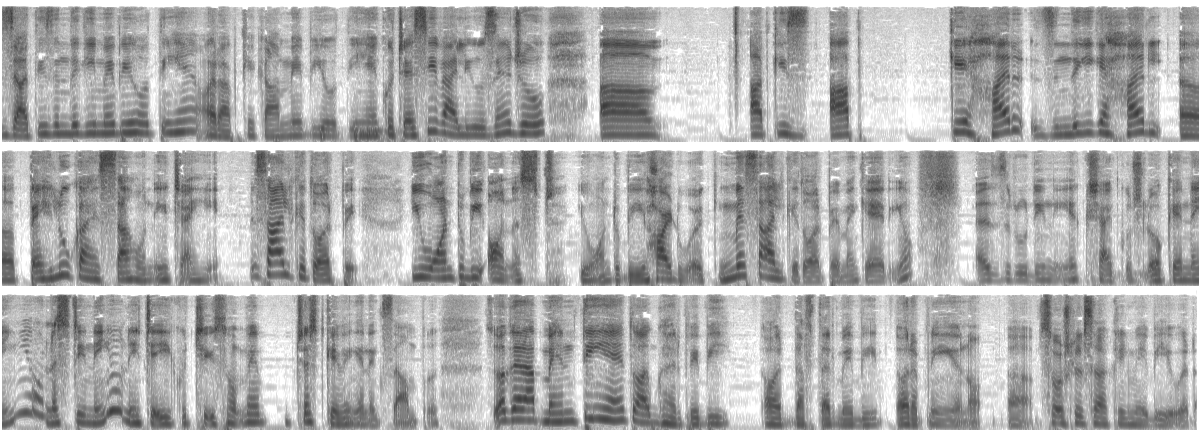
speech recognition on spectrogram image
जाती ज़िंदगी में भी होती हैं और आपके काम में भी होती हैं। कुछ ऐसी वैल्यूज़ हैं जो आपकी आपके हर ज़िंदगी के हर पहलू का हिस्सा होनी चाहिए। मिसाल के तौर पे you want to be honest you want to be hard working मिसाल के तौर पे मैं कह रही हूँ ज़रूरी नहीं है शायद कुछ लोग कहें, नहीं ऑनेस्टी नहीं होनी चाहिए कुछ चीज़ों में just giving an example so अगर आप मेहनती हैं तो आप घर पे भी और दफ्तर में भी और अपनी यू नो सोशल सर्कल में भी you're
